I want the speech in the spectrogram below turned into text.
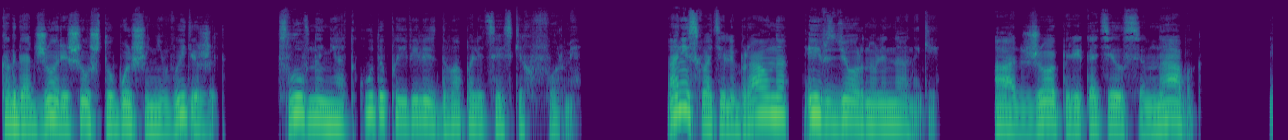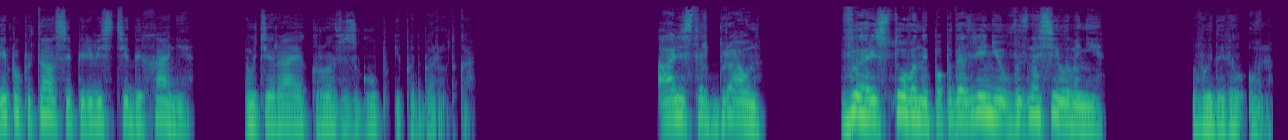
когда Джо решил, что больше не выдержит, словно ниоткуда появились два полицейских в форме. Они схватили Брауна и вздернули на ноги, а Джо перекатился на бок и попытался перевести дыхание, утирая кровь с губ и подбородка. «Алистер Браун, вы арестованы по подозрению в изнасиловании», — выдавил он.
